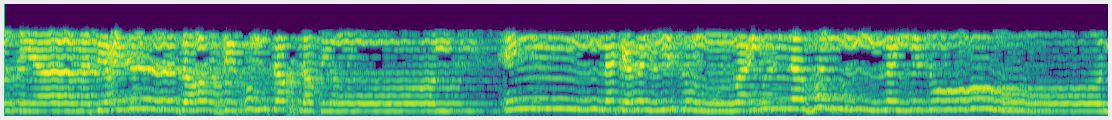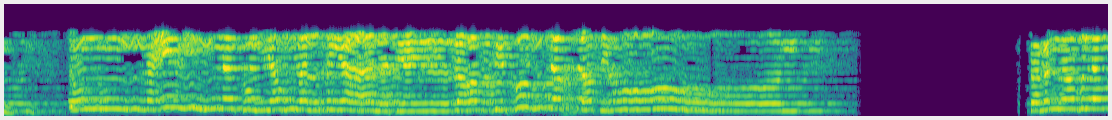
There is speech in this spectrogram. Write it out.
القيامة عند ربكم تختصرون إنك ميت وإنهم ميتون. ثم إنكم يوم القيامة عند ربكم تختصرون فمن أظلم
